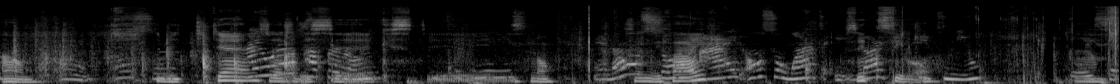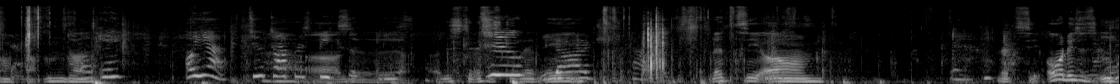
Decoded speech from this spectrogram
Um, Um, it's gonna be ten, so gonna be sixty. No, and also, five. I also want a Six large zero. kids meal. Um, um. I'm done. Okay. Oh yeah, two toppers Uh, pizza, please. this test is Two large toppers. Let's see. Um. Let's see. Oh, this is easy.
